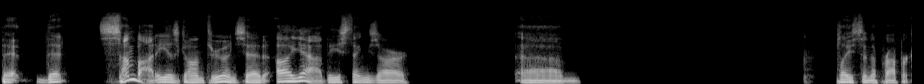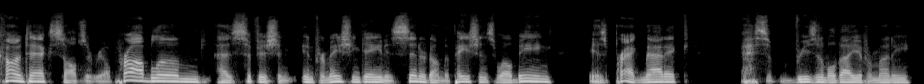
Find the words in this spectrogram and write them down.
that that somebody has gone through and said oh yeah these things are um, placed in the proper context solves a real problem has sufficient information gain is centered on the patient's well-being is pragmatic has reasonable value for money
